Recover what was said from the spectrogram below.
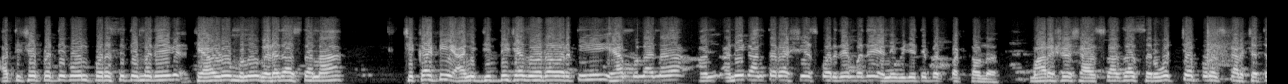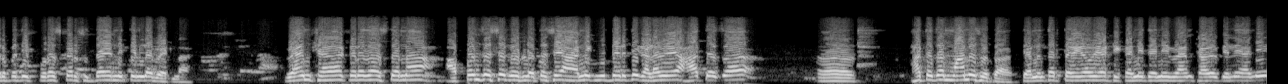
अतिशय प्रतिकूल परिस्थितीमध्ये खेळाडू म्हणून घडत असताना चिकाटी आणि जिद्दीच्या जोरावरती ह्या मुलांना अनेक आंतरराष्ट्रीय स्पर्धेमध्ये यांनी विजेतेपद पटकावलं. महाराष्ट्र शासनाचा सर्वोच्च पुरस्कार छत्रपती पुरस्कार सुद्धा या नितीनला भेटला. व्यायामशाळा करत असताना आपण जसे घडलो तसे अनेक विद्यार्थी घडावे हा त्याचा हा त्याचा मानस होता. त्यानंतर तळेगाव या ठिकाणी त्यांनी व्यायामशाळा केली आणि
